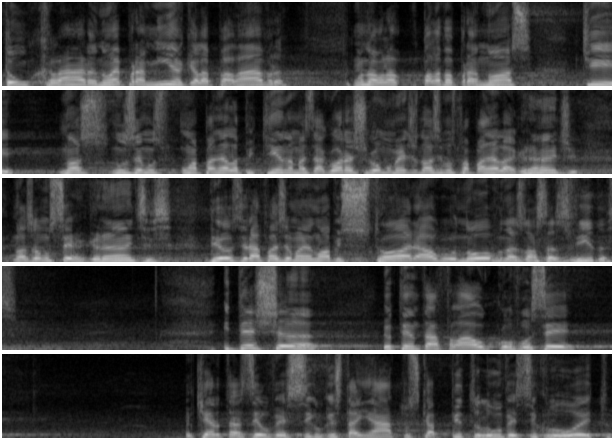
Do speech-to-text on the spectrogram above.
tão clara, não é para mim aquela palavra, uma palavra para nós que nós nos vemos uma panela pequena, mas agora chegou o momento de nós irmos para a panela grande, nós vamos ser grandes, Deus irá fazer uma nova história, algo novo nas nossas vidas. E deixa eu tentar falar algo com você eu quero trazer o versículo que está em Atos, capítulo 1, versículo 8.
